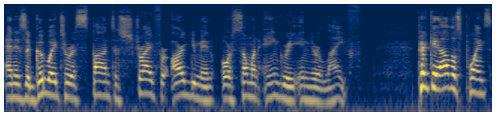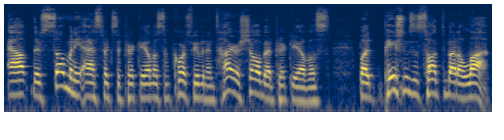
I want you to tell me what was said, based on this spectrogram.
and is a good way to respond to strife or argument or someone angry in your life. Pirkei Avos points out there's so many aspects of Pirkei Avos. Of course, we have an entire show about Pirkei Avos, but patience is talked about a lot.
